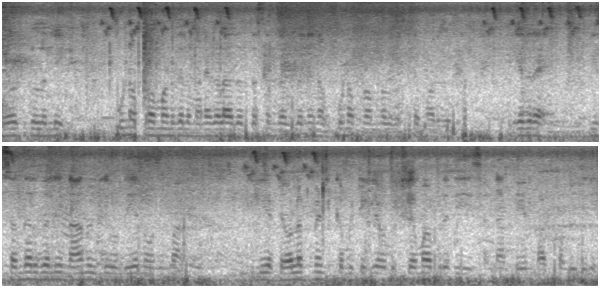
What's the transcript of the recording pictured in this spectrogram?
ಲೇಔಟ್ಗಳಲ್ಲಿ ಪೂರ್ಣ ಪ್ರಮಾಣದಲ್ಲಿ ಮನೆಗಳಾದಂಥ ಸಂದರ್ಭದಲ್ಲಿ ನಾವು ಪೂರ್ಣ ಪ್ರಮಾಣದ ರಸ್ತೆ ಮಾಡಬೇಕು. ಏಕೆಂದರೆ ಈ ಸಂದರ್ಭದಲ್ಲಿ ನಾನು ಇಲ್ಲಿ ಒಂದು ಏನು ನಿಮ್ಮ ಇಲ್ಲಿಯ ಡೆವಲಪ್ಮೆಂಟ್ ಕಮಿಟಿಗೆ ಒಂದು ಕ್ಷೇಮಾಭಿವೃದ್ಧಿ ಸಣ್ಣ ಅಂತ ಏನು ಮಾಡ್ಕೊಂಡಿದ್ದೀರಿ?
